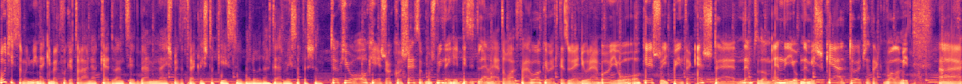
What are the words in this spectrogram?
Úgy hiszem, hogy mindenki meg fogja találni a kedvencét benne, és majd a tracklista készül belőle természetesen. Tök jó, oké, és akkor srácok, most mindenki egy picit lemehet alfával a következő egy órában, jó, oké, és így péntek este, nem tudom, ennél jobb nem is kell, töltsetek valamit, á,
